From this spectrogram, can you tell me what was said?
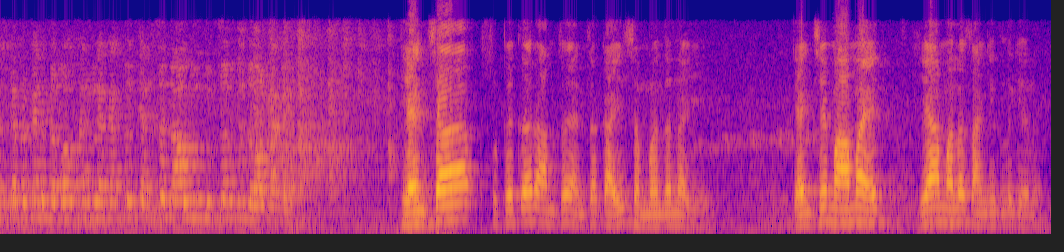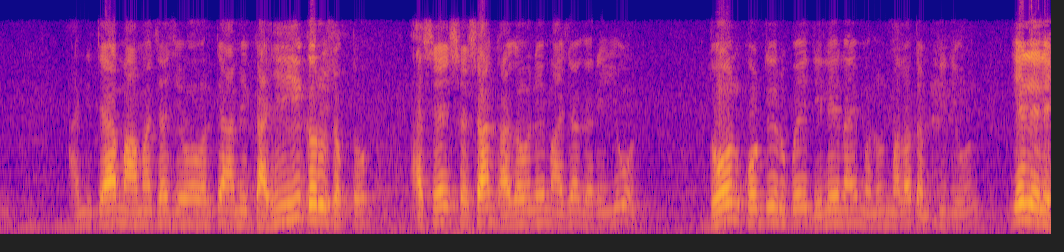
कसल्या प्रकारे दबाव सांगला का? किंवा त्यांचं नाव घेऊन तुमच्यावर दबाव टाकायचा यांचा सुपेकर आमचा यांचा काही संबंध नाही आहे त्यांचे मामा आहेत हे आम्हाला सांगितलं गेलं. आणि त्या मामाच्या जीवावरती आम्ही काहीही करू शकतो असे शशांक हागवणे माझ्या घरी येऊन दोन कोटी रुपये दिले नाही म्हणून मला धमकी देऊन गेलेले.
